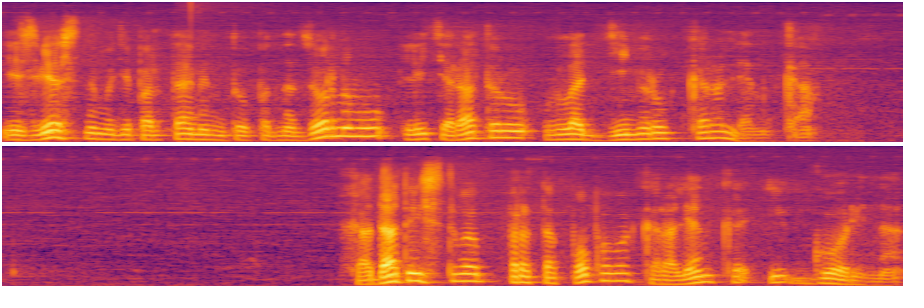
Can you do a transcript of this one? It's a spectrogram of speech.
известному департаменту поднадзорному литератору Владимиру Короленко. Ходатайство Протопопова, Короленко и Горина.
